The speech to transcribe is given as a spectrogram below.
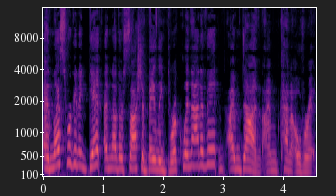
unless we're gonna get another sasha Bayley brooklyn out of it i'm done i'm kind of over it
